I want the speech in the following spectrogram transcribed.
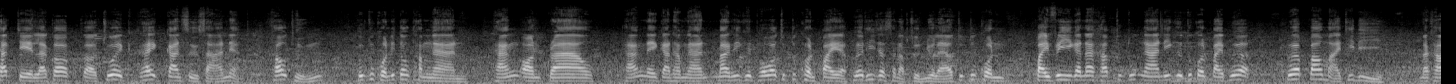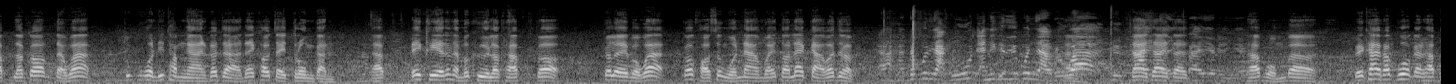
ชัดเจนแล้วก็ก็ช่วยให้การสื่อสารเนี่ยเข้าถึงทุกๆคนที่ต้องทำงาน ทั้ง on ground ทั้งในการทำงานมากที่ขึ้นเพราะว่าทุก ๆ คนไปอะเพื่อที่จะสนับสนุนอยู่แล้ว ทุก ๆ คนไปฟรีกันนะครับทุก ๆ งานนี้คือทุกคนไปเพื่อเพื่อเป้าหมายที่ดีนะครับแล้วก็แต่ว่าทุกคนที่ทำงานก็จะได้เข้าใจตรงกันนะครับได้เคลียร์ตั้งแต่เมื่อคืนแล้วครับก็ก็เลยบอกว่าก็ขอสงวนนามไว้ตอนแรกกะว่าจะแบบ คนอยากรู้ อันนี้คือทุกคนอยากรู้ว่าคือใช่ใช่แต่ใครอะไรอย่างเงี้ยครับผมเอ่อเป็นค่ายพักพวกกันครับเ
